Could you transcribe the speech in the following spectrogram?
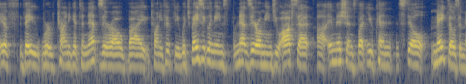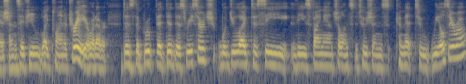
if they were trying to get to net zero by 2050, which basically means net zero means you offset uh, emissions, but you can still make those emissions if you like plant a tree or whatever. Does the group that did this research, would you like to see these financial institutions commit to real zero?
